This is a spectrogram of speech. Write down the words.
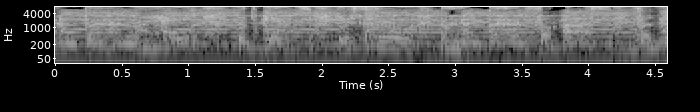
burn, burn the hate that gets you through. Burn, burn for us, for them.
